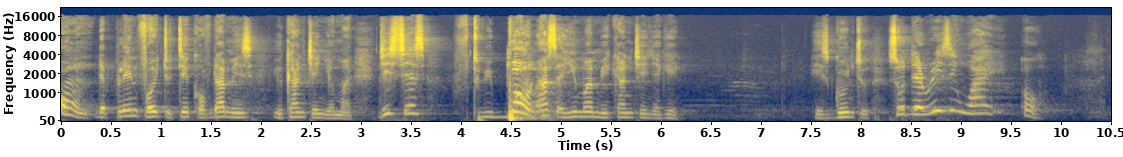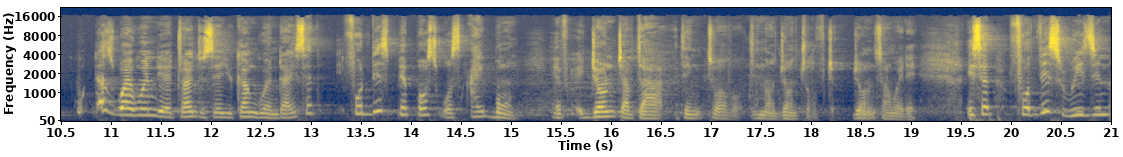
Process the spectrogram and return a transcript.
on the plane for it to take off, that means you can't change your mind. Jesus to be born as a human being can't change again. He's going to. So the reason why, oh, that's why when they're trying to say you can't go and die, he said, For this purpose was I born. If, John chapter, I think 12, no, John 12, John somewhere there. He said, For this reason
